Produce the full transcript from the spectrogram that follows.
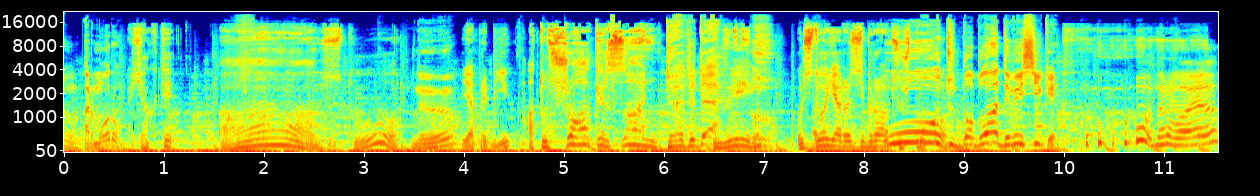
ну, армору. А як ти. А, ось. Ну. Я прибіг. А тут шалкер, Сань! Де, де, де? Диви. Ось до я розібрав цю О, тут бабла, диви сіки. Нормально.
